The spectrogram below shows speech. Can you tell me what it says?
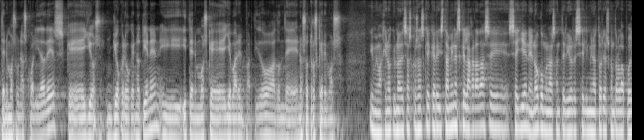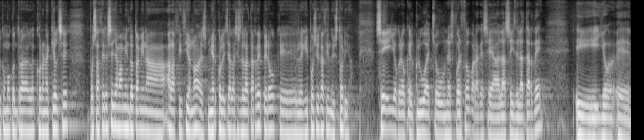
tenemos unas cualidades que ellos yo creo que no tienen y tenemos que llevar el partido a donde nosotros queremos. Y me imagino que una de esas cosas que queréis también es que la grada se, se llene, ¿no? Como en las anteriores eliminatorias contra la Poel como contra el Corona Kielce, pues hacer ese llamamiento también a, la afición, ¿no? Es miércoles ya a las 6 de la tarde, pero que el equipo siga haciendo historia. Sí, yo creo que el club ha hecho un esfuerzo para que sea a las 6 de la tarde y yo eh,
